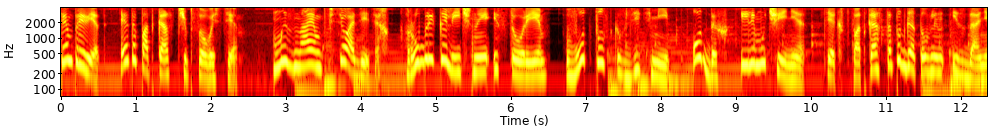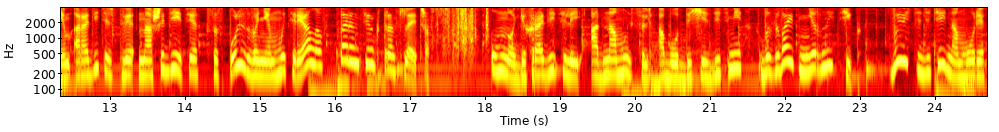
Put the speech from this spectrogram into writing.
Всем привет! Это подкаст «Чипсовости». Мы знаем все о детях. Рубрика «Личные истории». В отпуск с детьми. Отдых или мучение. Текст подкаста подготовлен изданием о родительстве «Наши дети» с использованием материалов Parenting Translator. У многих родителей одна мысль об отдыхе с детьми вызывает нервный тик – вывести детей на море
